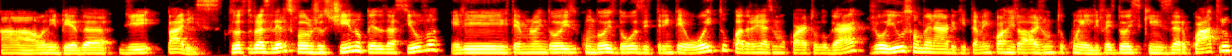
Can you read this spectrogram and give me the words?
a Olimpíada de Paris. Os outros brasileiros foram Justino, Pedro da Silva. Ele terminou em dois, com 2,1238, 44 lugar. Joilson Bernardo, que também corre lá junto com ele, fez 2,15,04.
